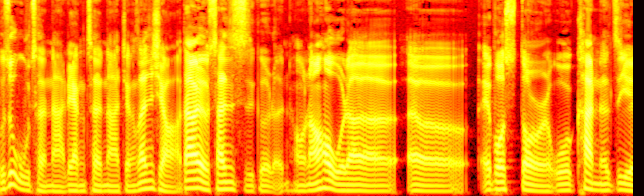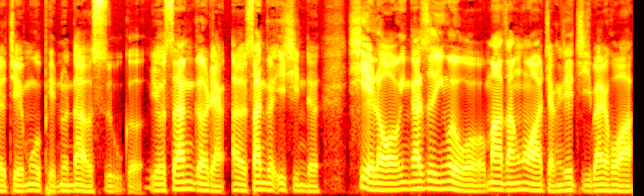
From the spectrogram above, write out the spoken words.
不是五成啊，两成啊，讲三小啊，大概有三十个人哦。然后我的呃 Apple Store，我看了自己的节目评论，大概有十五个，有三个两呃三个一星的，谢喽。应该是因为我骂脏话，讲一些机掰话，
